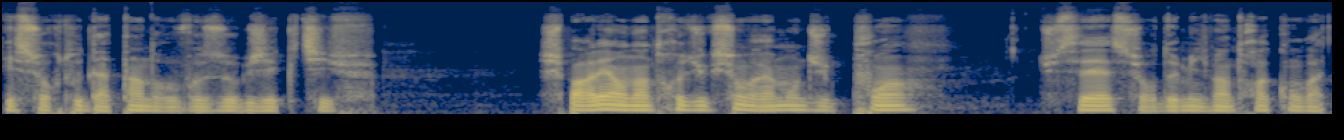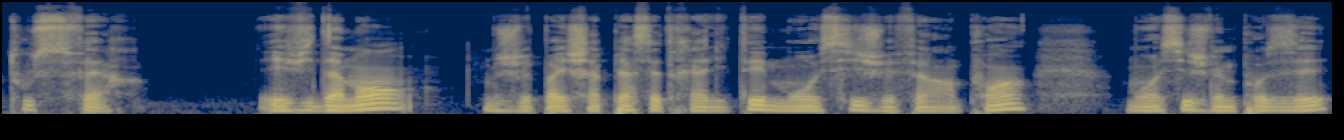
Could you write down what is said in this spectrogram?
et surtout d'atteindre vos objectifs. Je parlais en introduction vraiment du point, tu sais, sur 2023 qu'on va tous faire. évidemment, je ne vais pas échapper à cette réalité. Moi aussi, je vais faire un point. Moi aussi, je vais me poser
